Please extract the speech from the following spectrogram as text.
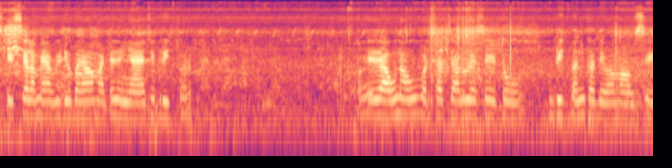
સ્પેશિયલ અમે આ વીડિયો બનાવવા માટે જ અહીંયા આવ્યા છે બ્રિજ પર. હવે આવું ને આવું વરસાદ ચાલુ રહેશે તો બ્રિજ બંધ કરી દેવામાં આવશે.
